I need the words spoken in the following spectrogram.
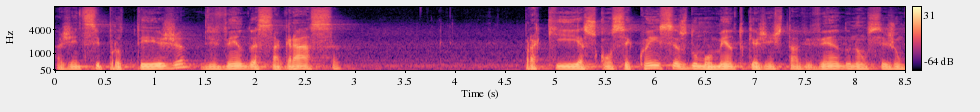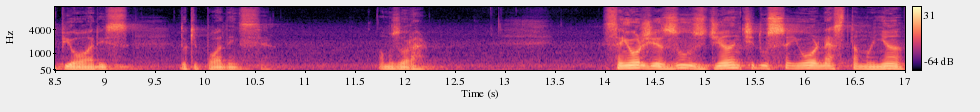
a gente se proteja, vivendo essa graça, para que as consequências do momento que a gente está vivendo não sejam piores do que podem ser. Vamos orar. Senhor Jesus, diante do Senhor nesta manhã,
